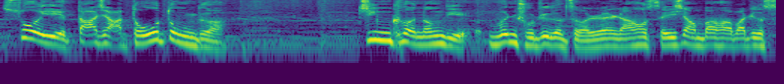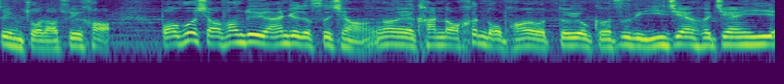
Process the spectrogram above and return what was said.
所以大家都懂得尽可能的问出这个责任，然后谁想办法把这个事情做到最好。包括消防队员这个事情，我也看到很多朋友都有各自的意见和建议，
